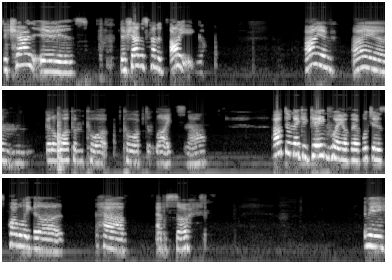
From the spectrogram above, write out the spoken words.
the chat is... The chat is kind of dying. I am... I am gonna welcome co-op, co-opted lights now. I have to make a gameplay of it, which is probably gonna have episodes. I mean...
